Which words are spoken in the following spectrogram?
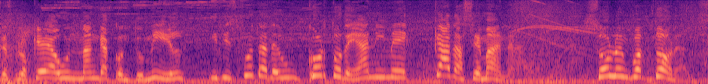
Desbloquea un manga con tu meal y disfruta de un corto de anime cada semana. Solo en McDonald's.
